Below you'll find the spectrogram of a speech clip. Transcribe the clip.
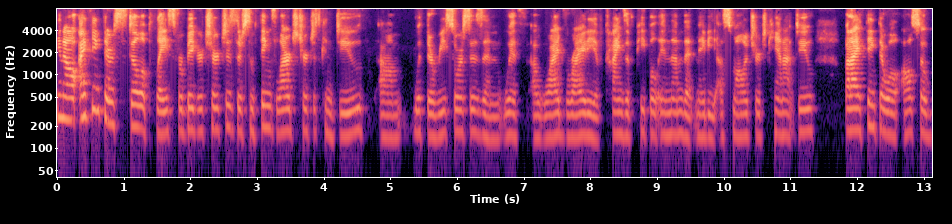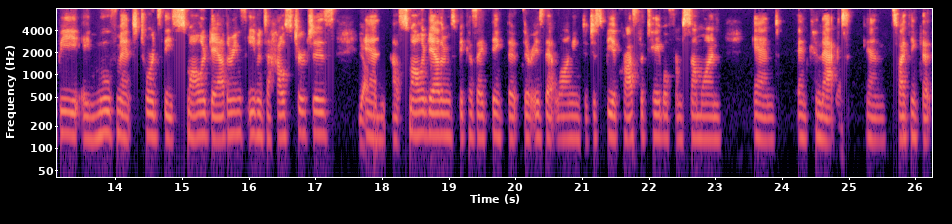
You know, I think there's still a place for bigger churches. There's some things large churches can do um, with their resources and with a wide variety of kinds of people in them that maybe a smaller church cannot do. But I think there will also be a movement towards these smaller gatherings, even to house churches yeah. and uh, smaller gatherings, because I think that there is that longing to just be across the table from someone and and connect. Yeah. And so I think that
